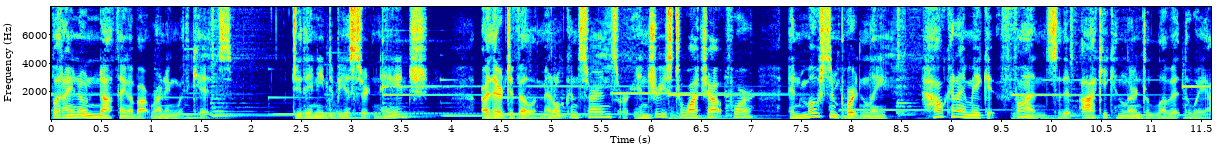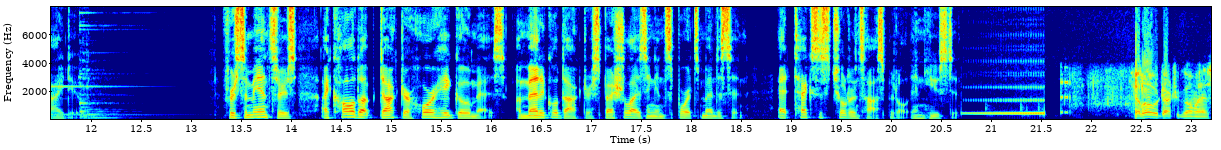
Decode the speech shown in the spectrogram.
but I know nothing about running with kids. Do they need to be a certain age? Are there developmental concerns or injuries to watch out for? And most importantly, how can I make it fun so that Aki can learn to love it the way I do? For some answers, I called up Dr. Jorge Gomez, a medical doctor specializing in sports medicine at Texas Children's Hospital in Houston. Hello, Dr. Gomez.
